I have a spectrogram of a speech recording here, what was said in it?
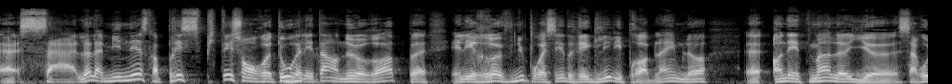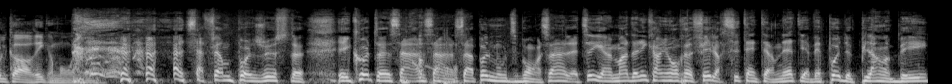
Euh, ça, là, la ministre a précipité son retour. Elle était en Europe. Elle est revenue pour essayer de régler les problèmes. Là, Euh, honnêtement, là, il ça roule carré comme on dit. ça ferme pas juste. Écoute, euh, ça ça, ça a pas le mot du bon sens. là. Tu sais, à un moment donné, quand ils ont refait leur site Internet, il n'y avait pas de plan B.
